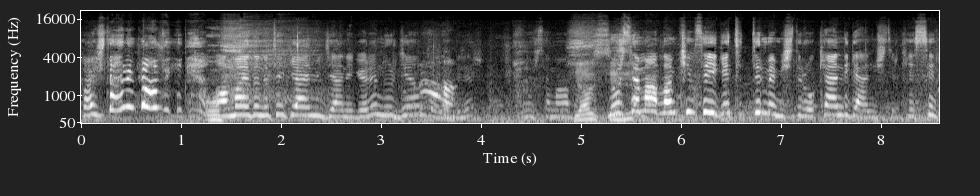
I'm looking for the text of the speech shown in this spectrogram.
kaç tane kaldı? Almanya'dan öte gelmeyeceğine göre Nurcihan da olabilir. Nursema ablam. Ya sizin- Nursema ablam kimseyi getirttirmemiştir o. Kendi gelmiştir kesin.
